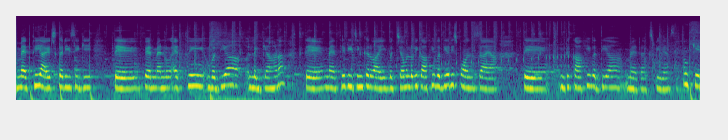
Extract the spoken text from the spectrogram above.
ਮੈਂ ਇੱਥੇ ਆਇਟਸ ਕਰੀ ਸੀਗੀ ਤੇ ਫਿਰ ਮੈਨੂੰ ਇੱਥੋਂ ਹੀ ਵਧੀਆ ਲੱਗਿਆ ਹਨਾ? ਤੇ ਮੈਂ ਇੱਥੇ ਟੀਚਿੰਗ ਕਰਵਾਈ ਬੱਚਿਆਂ ਵੱਲੋਂ ਵੀ ਕਾਫੀ ਵਧੀਆ ਰਿਸਪੌਂਸ ਆਇਆ ਤੇ ਤੇ ਕਾਫੀ ਵਧੀਆ ਮੇਰਾ ਐਕਸਪੀਰੀਅੰਸ ਹੈ ਓਕੇ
